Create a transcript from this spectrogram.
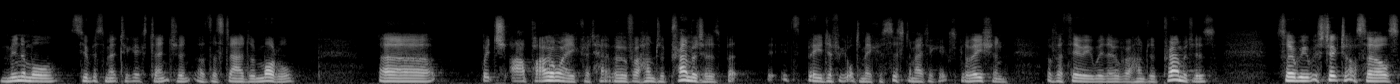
minimal supersymmetric extension of the standard model, uh, which a priori could have over 100 parameters, but it's very difficult to make a systematic exploration of a theory with over 100 parameters. So we restrict ourselves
